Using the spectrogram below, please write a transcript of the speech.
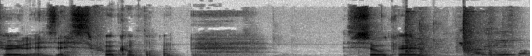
cool is this Pokemon? So cool. How cool is what?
